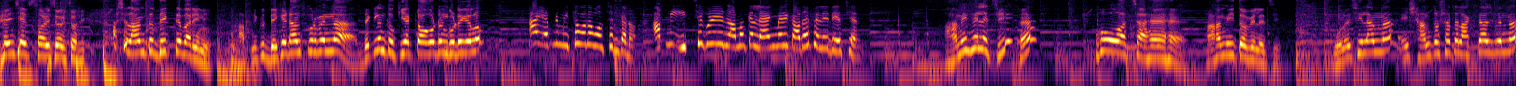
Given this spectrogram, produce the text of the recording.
বেন সাহেব সরি সরি সরি আসলে আমি তো দেখতে পারিনি। আপনি একটু দেখে ডান্স করবেন না? দেখলেন তো কি একটা অঘটন ঘটে গেল? আই আপনি মিথ্যা কথা বলছেন কেন? আপনি ইচ্ছে করে আমাকে ল্যাং মেরে কাঁধে ফেলে দিয়েছেন। আমি ফেলেছি? হ্যাঁ? ও আচ্ছা হ্যাঁ হ্যাঁ আমি তো ফেলেছি। বলেছিলাম না এই শান্তর সাথে লাগতে আসবেন না?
